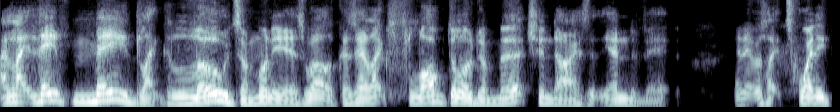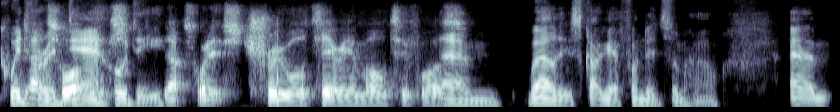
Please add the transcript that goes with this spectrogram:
and like they've made like loads of money as well because they like flogged a load of merchandise at the end of it, and it was like twenty quid for a That's dare hoodie. That's what its true ulterior motive was. Um, well, it's got to get funded somehow. Um,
